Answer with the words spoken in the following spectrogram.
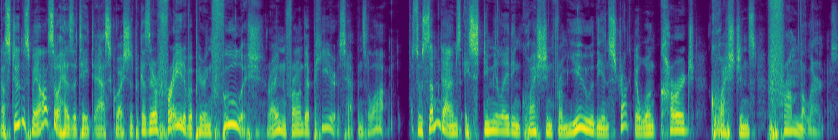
Now, students may also hesitate to ask questions because they're afraid of appearing foolish, right, in front of their peers. Happens a lot. So sometimes a stimulating question from you, the instructor, will encourage questions from the learners.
